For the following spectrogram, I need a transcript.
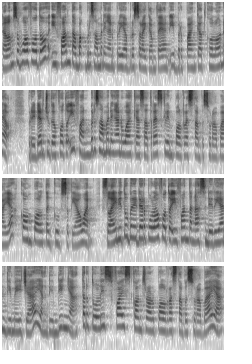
Dalam sebuah foto, Ivan tampak bersama dengan pria berseragam TNI berpangkat kolonel. Beredar juga foto Ivan bersama dengan Wakasat Reskrim Polrestabes Surabaya, Kompol Teguh Setiawan. Selain itu beredar pula foto Ivan tengah sendirian di meja yang dindingnya tertulis Vice Control Polrestabes Surabaya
